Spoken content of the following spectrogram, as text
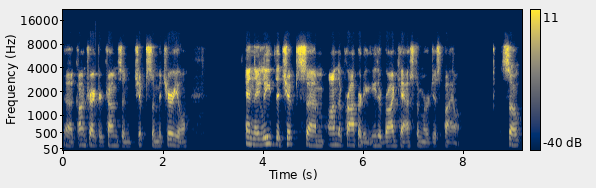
a contractor comes and chips some material. And they leave the chips um, on the property, either broadcast them or just pile them. So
